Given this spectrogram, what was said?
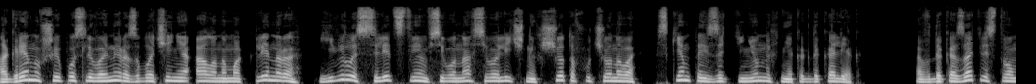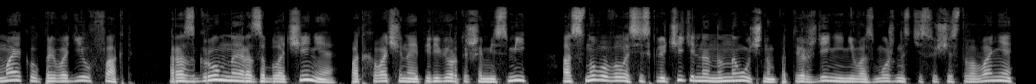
а грянувшее после войны разоблачение Алана Маккленнера явилось следствием всего-навсего личных счетов ученого с кем-то из оттененных некогда коллег. В доказательство Майкл приводил факт. Разгромное разоблачение, подхваченное перевертышами СМИ, основывалось исключительно на научном подтверждении невозможности существования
